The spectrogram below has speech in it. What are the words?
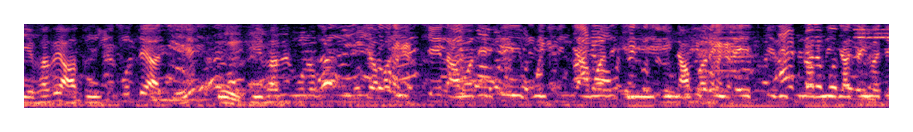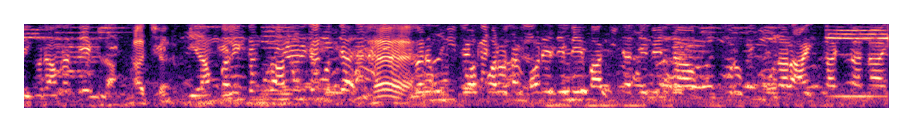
যেভাবে আতঙ্কের মধ্যে আছে সেভাবে মনে করেন উনি যখন এসছেন আমাদেরকে বলছেন যে আমাদের এই- নাম্বারে এটা এসছে দেখুন আপনি যাচাই বাছাই করে আমরা দেখলাম। আচ্ছা। গ্রামবাসী তো পুরো আতঙ্কের মধ্যে আছে। হ্যাঁ। এবারে উনি দশ বারোটা ঘরে দেবে বাকিটা দেবেন না ওরকম ওনার আই কার্ডটা নাই।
